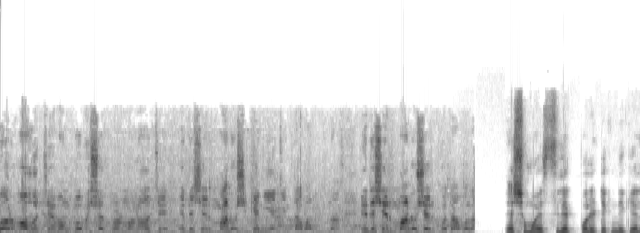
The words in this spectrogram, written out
কর্ম হচ্ছে এবং ভবিষ্যৎ কর্মনা হচ্ছে এদেশের মানুষকে নিয়ে চিন্তা ভাবনা, এদেশের মানুষের কথা বলা। এ সময় সিলেট পলিটেকনিক্যাল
